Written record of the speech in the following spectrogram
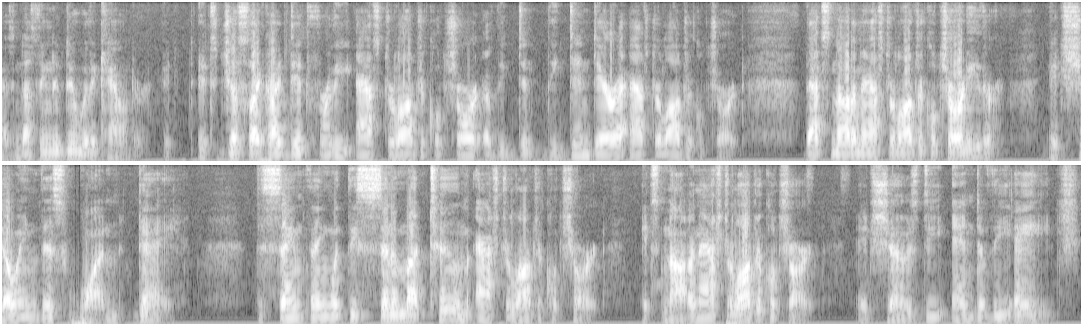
has nothing to do with a calendar. It, it's just like I did for the astrological chart of the, the Dendera astrological chart. That's not an astrological chart either. It's showing this one day. The same thing with the Senenmut Tomb astrological chart. It's not an astrological chart. It shows the end of the age.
